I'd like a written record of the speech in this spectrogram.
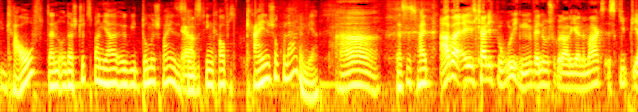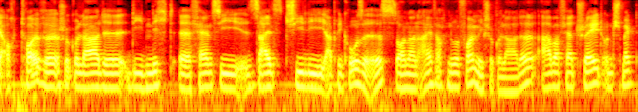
äh, kauft, dann unterstützt man ja irgendwie dumme Schweinesysteme. Ja. Deswegen kaufe ich keine Schokolade mehr. Ah. Das ist halt. Aber ich kann dich beruhigen, wenn du Schokolade gerne magst. Es gibt ja auch teure Schokolade, die nicht äh, fancy Salz, Chili, Aprikose ist, sondern einfach nur Vollmilchschokolade, aber Fair Trade und schmeckt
